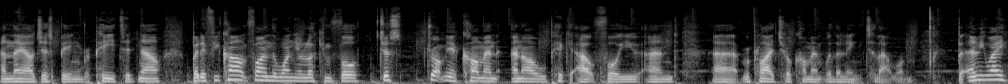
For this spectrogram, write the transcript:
and they are just being repeated now. But if you can't find the one you're looking for, just drop me a comment and I will pick it out for you and uh, reply to your comment with a link to that one. But anyway,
